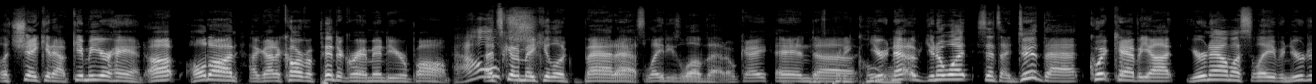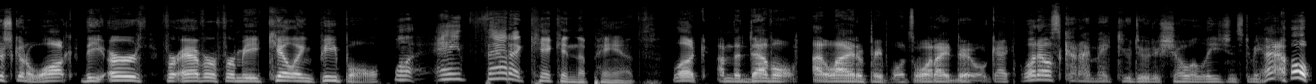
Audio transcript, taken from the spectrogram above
Let's shake it out. Give me your hand. Up. hold on. I got to carve a pentagram into your palm. Ouch. That's gonna make you look badass. Ladies love that. Okay. And That's uh, pretty cool. You're now. You know what? Since I did that, quick caveat: you're now my slave, and you're just gonna walk the earth forever for me killing people. Well, ain't that a kick in the pants? Look, I'm the devil. I lie to people. It's what I do, okay? What else could I make you do to show allegiance to me? Hey, oh,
